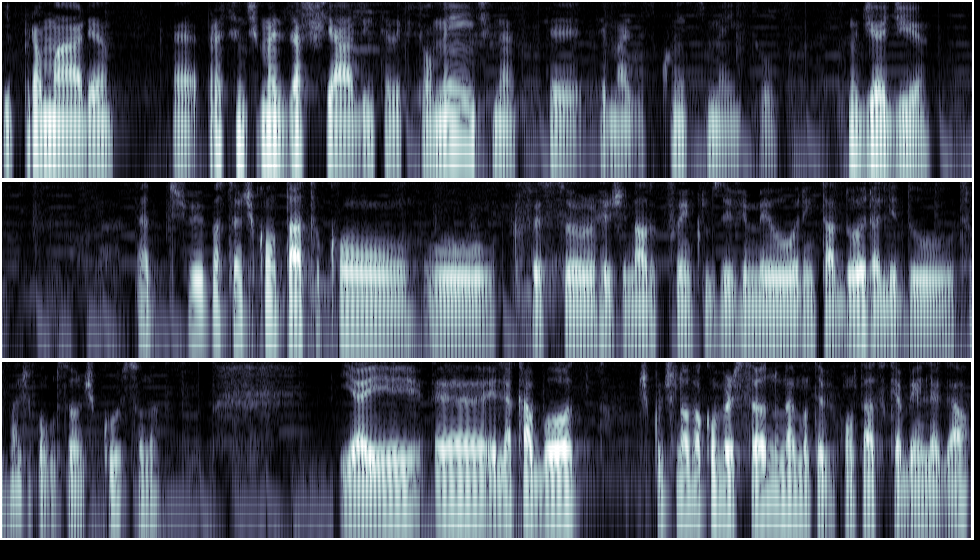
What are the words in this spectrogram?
ir para uma área é, para se sentir mais desafiado intelectualmente, né, ter, ter mais esse conhecimento no dia a dia? É, tive bastante contato com o professor Reginaldo, que foi inclusive meu orientador ali do trabalho de conclusão de curso, né? E aí é, ele acabou, a gente continuava conversando, né? Manteve contato, que é bem legal.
